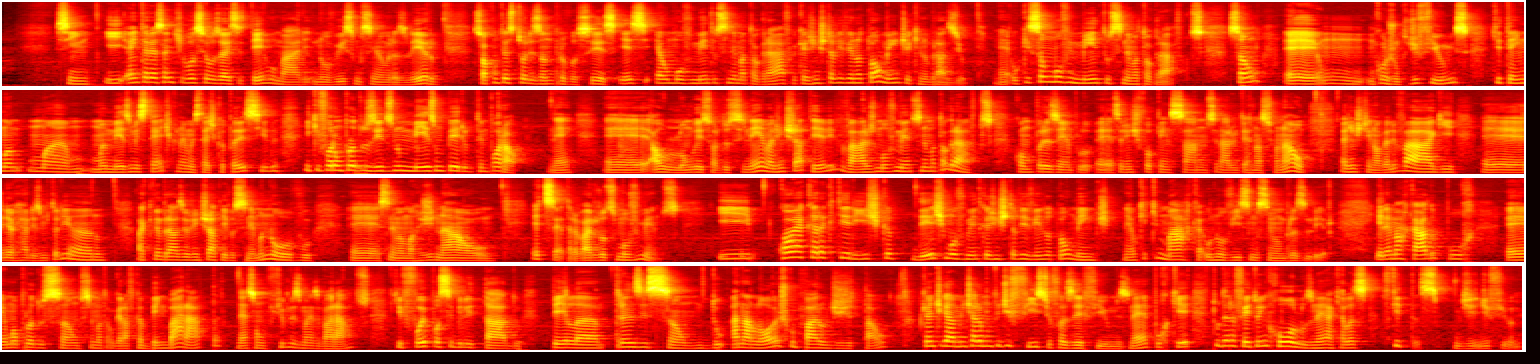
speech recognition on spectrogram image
Sim, e é interessante você usar esse termo, Mari, novíssimo cinema brasileiro, só contextualizando para vocês, esse é o movimento cinematográfico que a gente está vivendo atualmente aqui no Brasil. Né? O que são movimentos cinematográficos? São é, um, um, conjunto de filmes que tem uma, uma, uma mesma estética, né? uma estética parecida, e que foram produzidos no mesmo período temporal. Né? É, ao longo da história do cinema, a gente já teve vários movimentos cinematográficos, como por exemplo, é, se a gente for pensar num cenário internacional, a gente tem novela vague, é, neorrealismo italiano. Aqui no Brasil a gente já teve o cinema novo, é, cinema marginal, etc. Vários outros movimentos. E qual é a característica deste movimento que a gente está vivendo atualmente? Né? O que, que marca o novíssimo cinema brasileiro? Ele é marcado por é, uma produção cinematográfica bem barata, né? são filmes mais baratos, que foi possibilitado pela transição do analógico para o digital, porque antigamente era muito difícil fazer filmes, né? porque tudo era feito em rolos, né? aquelas fitas de, de filme.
